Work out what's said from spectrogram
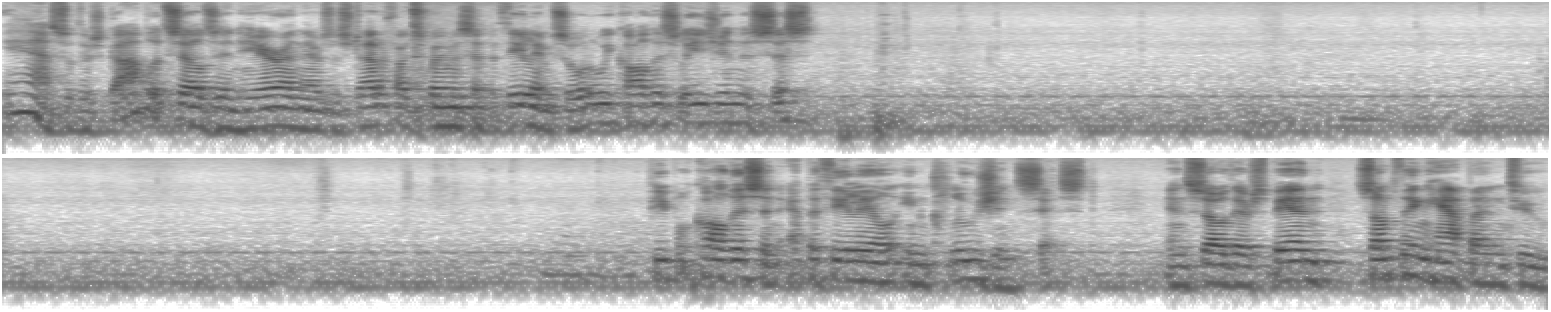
Yeah, so there's goblet cells in here, and there's a stratified squamous epithelium. So what do we call this lesion, this cyst? People call this an epithelial inclusion cyst. And so there's been, something happened to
